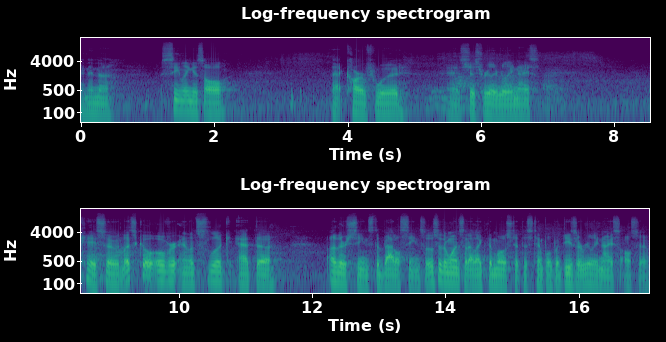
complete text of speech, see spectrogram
And then the ceiling is all that carved wood, and it's just really, really nice. Okay, so let's go over and let's look at the other scenes, the battle scenes. So those are the ones that I like the most at this temple, but these are really nice also.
